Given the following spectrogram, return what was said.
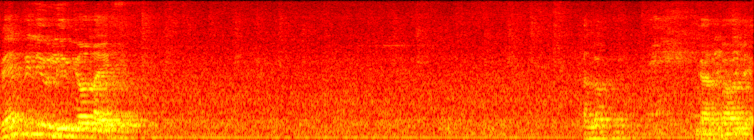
वेन विल यू लिव युअर लाईफ हॅलो गारगावले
